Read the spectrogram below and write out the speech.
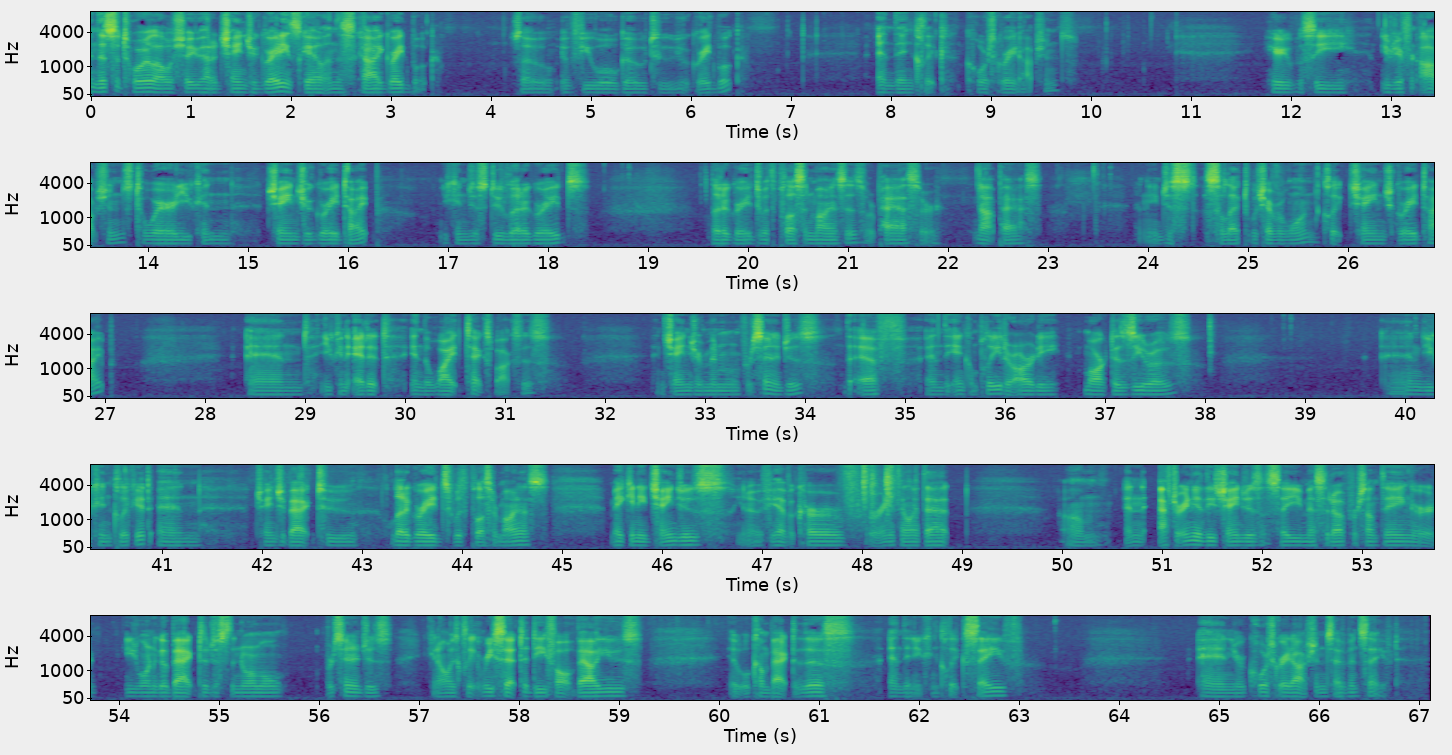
In this tutorial I will show you how to change your grading scale in the Sakai gradebook. So if you will go to your gradebook and then click course grade options. Here you will see your different options to where you can change your grade type. You can just do letter grades, letter grades with plus and minuses or pass or not pass. And you just select whichever one, click change grade type and you can edit in the white text boxes and change your minimum percentages. The F and the incomplete are already marked as zeros. And you can click it and change it back to letter grades with plus or minus. Make any changes you know if you have a curve or anything like that. Um, and after any of these changes let's say you mess it up or something or you want to go back to just the normal percentages you can always click reset to default values. It will come back to this and then you can click save and your course grade options have been saved.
